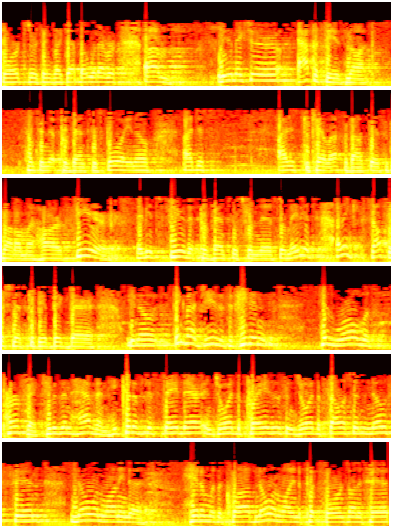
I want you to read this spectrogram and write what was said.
sports or things like that. But whatever. Um, we need to make sure apathy is not something that prevents us. Boy, you know, I just I just could care less about this. It's not on my heart. Fear. Maybe it's fear that prevents us from this. Or maybe it's, I think selfishness could be a big barrier. You know, think about Jesus. If he didn't, his world was perfect. He was in heaven. He could have just stayed there, enjoyed the praises, enjoyed the fellowship, no sin, no one wanting to hit him with a club, no one wanting to put thorns on his head.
